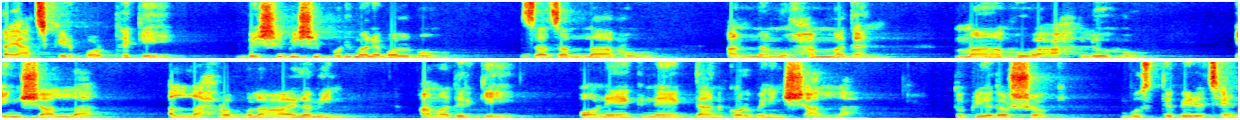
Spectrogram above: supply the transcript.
তাই আজকের পর থেকে বেশি বেশি পরিমাণে বলব, জাজাল্লাহু আন্না মুহাম্মাদান। মা হুয়া আহলুহু। ইনশাল্লাহ আল্লাহ রব্বুল আলমিন আমাদেরকে অনেক ন্যাক দান করবেন ইনশাল্লাহ তো প্রিয় দর্শক, বুঝতে পেরেছেন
